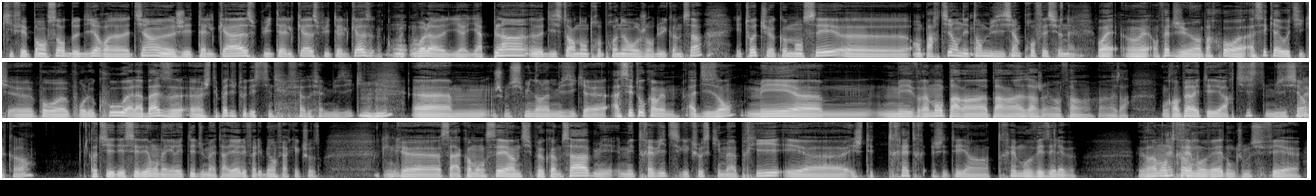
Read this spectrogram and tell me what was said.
qui fait pas en sorte de dire tiens j'ai telle case, puis telle case, puis telle case. On- voilà, il y, y a plein d'histoires d'entrepreneurs aujourd'hui comme ça. Et toi tu as commencé en partie en étant musicien professionnel. Ouais, ouais, en fait, j'ai eu un parcours assez chaotique. Pour, pour le coup, à la base, j'étais pas du tout destiné à faire de la musique. Euh, je me suis mis dans la musique euh, assez tôt quand même, à 10 ans, mais, euh, mais vraiment par un, par un hasard. Enfin, un hasard. Mon grand-père était artiste, musicien. D'accord. Quand il est décédé, on a hérité du matériel, il fallait bien en faire quelque chose. Donc euh, ça a commencé un petit peu comme ça, mais, mais très vite, c'est quelque chose qui m'a pris et, euh, et j'étais très, très- j'étais un très mauvais élève. Vraiment très mauvais, donc je me suis fait...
